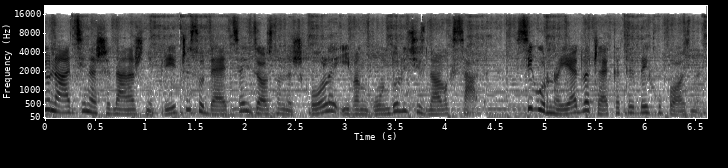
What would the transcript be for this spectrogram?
Junaci naše današnje priče su deca iz osnovne škole Ivan Gundulić iz Novog Sada. Sigurno jedva čekate da ih upoznate.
